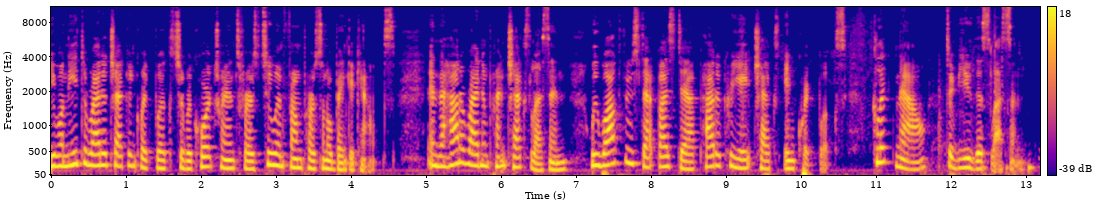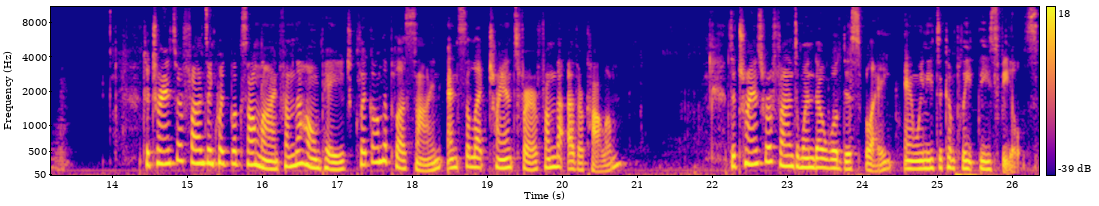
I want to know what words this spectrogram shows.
you will need to write a check in QuickBooks to record transfers to and from personal bank accounts. In the How to Write and Print Checks lesson, we walk through step by step how to create checks in QuickBooks. Click now to view this lesson. To transfer funds in QuickBooks Online from the home page, click on the plus sign and select Transfer from the other column. The transfer funds window will display and we need to complete these fields.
